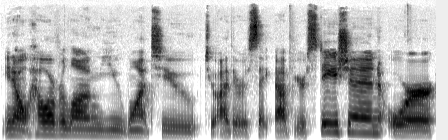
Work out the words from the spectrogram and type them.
you know however long you want to to either set up your station or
